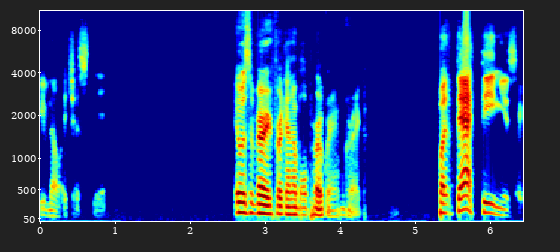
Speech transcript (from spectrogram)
even though I just did. It was a very forgettable program, Greg. But that theme music.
